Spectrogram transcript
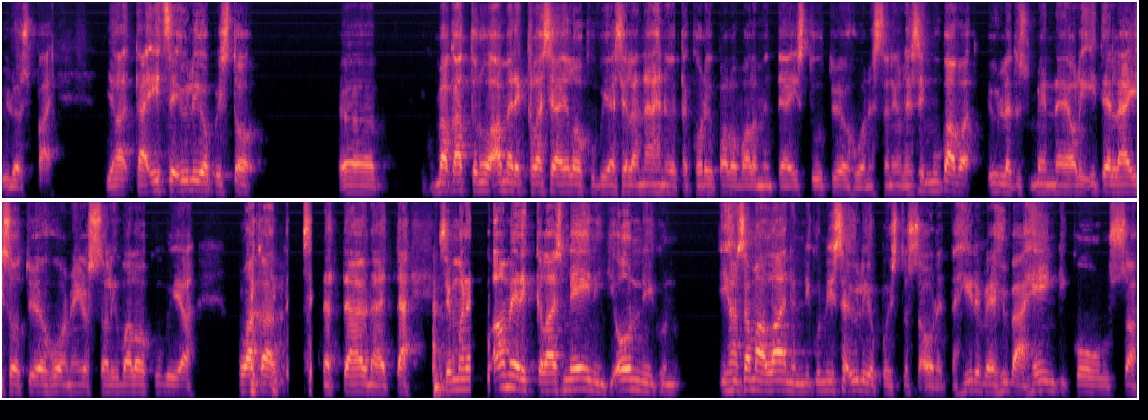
ylöspäin. Ja tämä itse yliopisto, kun mä oon katsonut amerikkalaisia elokuvia siellä nähnyt, että koripallovalmentaja istuu työhuoneessa, niin oli se mukava yllätys mennä ja oli itsellään iso työhuone, jossa oli valokuvia, plakaatteja täynnä, että semmoinen amerikkalaismeininki on niin kuin ihan samanlainen niin kuin niissä yliopistossa on, että hirveän hyvä henki koulussa,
